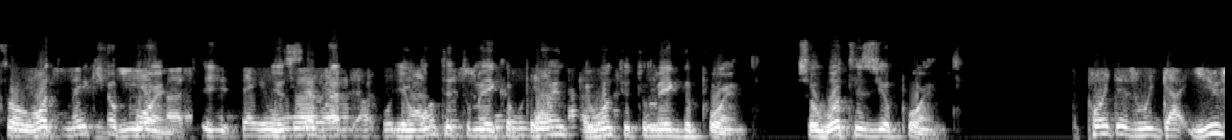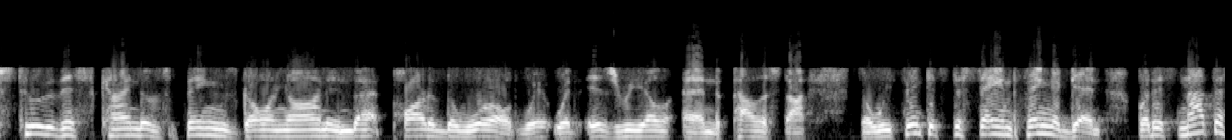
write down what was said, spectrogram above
So, we what makes your point? You said that you wanted to make a point. I want you to make the point. So, what is your point? The point is, we got used to this kind of things going on in that part of the world with, with Israel and Palestine. So we think it's the same thing again, but it's not the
